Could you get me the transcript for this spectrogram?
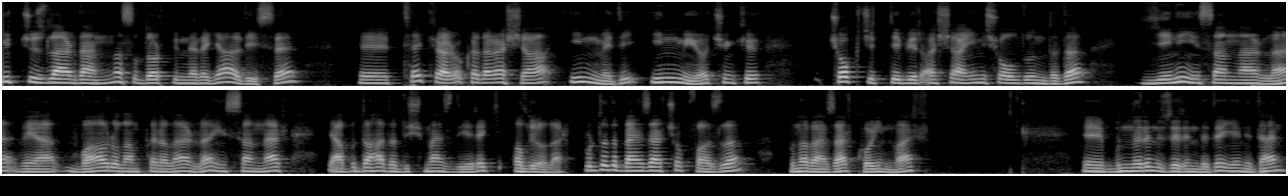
300'lerden nasıl 4000'lere geldiyse e, tekrar o kadar aşağı inmedi, inmiyor. Çünkü çok ciddi bir aşağı iniş olduğunda da yeni insanlarla veya var olan paralarla insanlar ya bu daha da düşmez diyerek alıyorlar. Burada da benzer çok fazla buna benzer coin var. E, bunların üzerinde de yeniden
